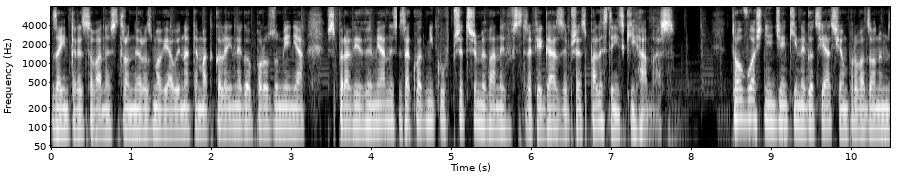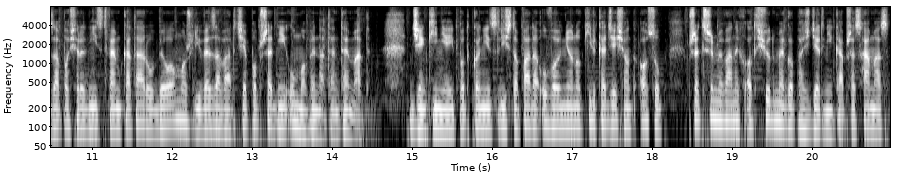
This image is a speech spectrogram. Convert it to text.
Zainteresowane strony rozmawiały na temat kolejnego porozumienia w sprawie wymiany zakładników przetrzymywanych w strefie gazy przez palestyński Hamas. To właśnie dzięki negocjacjom prowadzonym za pośrednictwem Kataru było możliwe zawarcie poprzedniej umowy na ten temat. Dzięki niej pod koniec listopada uwolniono kilkadziesiąt osób przetrzymywanych od 7 października przez Hamas,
